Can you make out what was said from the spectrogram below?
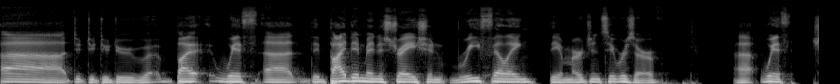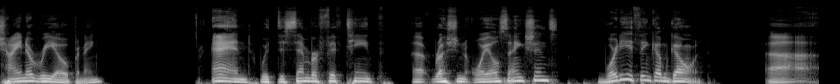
Uh, do do do do. But with uh the Biden administration refilling the emergency reserve, uh, with China reopening, and with December 15th uh, Russian oil sanctions, where do you think I'm going? Uh,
